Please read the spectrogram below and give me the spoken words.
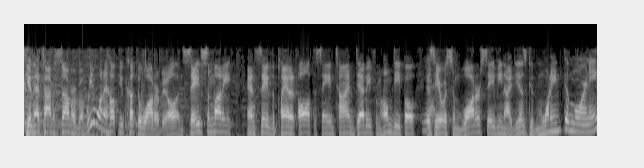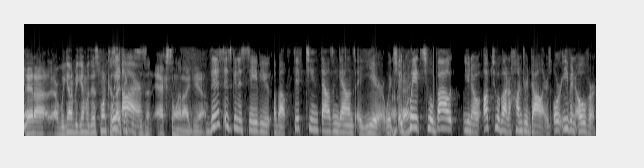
It's getting that time of summer, but we want to help you cut the water bill and save some money and save the planet all at the same time. Debbie from Home Depot Yes. is here with some water-saving ideas. Good morning. Good morning. And uh, are we going to begin with this one? Because I think are. this is an excellent idea. This is going to save you about 15,000 gallons a year, which Okay. equates to about, you know, up to about $100 or even over.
